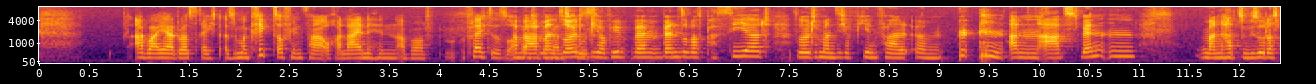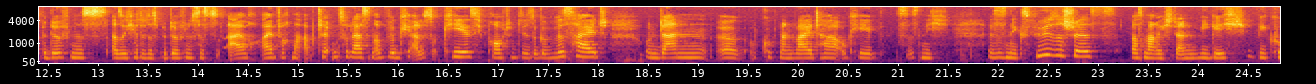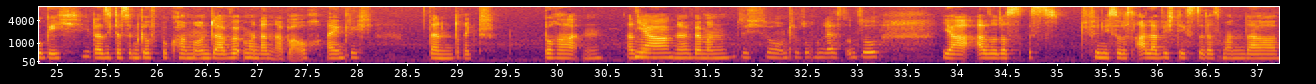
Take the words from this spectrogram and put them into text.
Aber ja, du hast recht. Also man kriegt es auf jeden Fall auch alleine hin, aber vielleicht ist es auch Aber man ganz sollte gut. sich auf jeden wenn, wenn sowas passiert, sollte man sich auf jeden Fall ähm, an einen Arzt wenden. Man hat sowieso das Bedürfnis, also ich hatte das Bedürfnis, das auch einfach mal abchecken zu lassen, ob wirklich alles okay ist. Ich brauchte diese Gewissheit und dann äh, guckt man weiter, okay, es ist nicht, es ist nichts physisches. Was mache ich dann? Wiege ich, wie gucke ich, dass ich das in den Griff bekomme? Und da wird man dann aber auch eigentlich dann direkt beraten. Also, Ja. ne, wenn man sich so untersuchen lässt und so. Ja, also das ist, finde ich, so das Allerwichtigste, dass man da,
